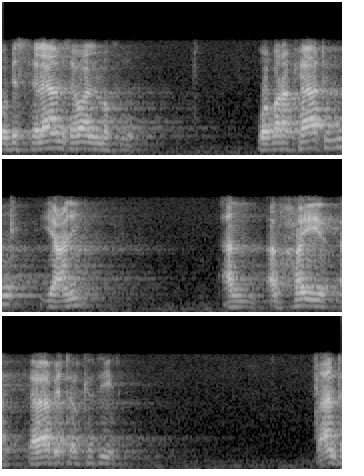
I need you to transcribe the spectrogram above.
وبالسلام زوال المطلوب وبركاته يعني الخير الثابت الكثير. فأنت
